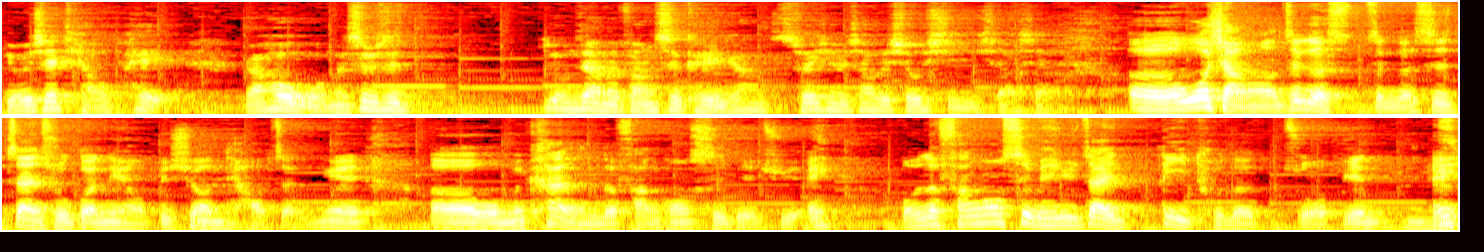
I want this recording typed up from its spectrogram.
有一些调配，然后我们是不是用这样的方式可以让飞行员稍微休息一下下？呃，我想哦，这个整个是战术观念哦，必须要调整，因为呃，我们看我们的防空识别区，哎，我们的防空识别区在地图的左边，哎，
